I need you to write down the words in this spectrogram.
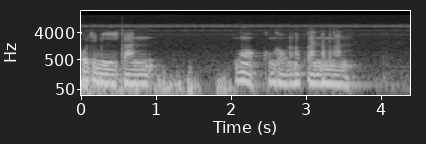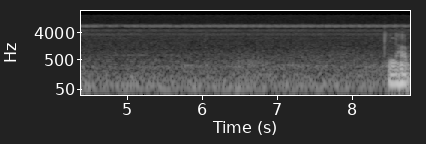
ก็จะมีการงอกของเขานะครับ การทำงานนี่นะครับ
